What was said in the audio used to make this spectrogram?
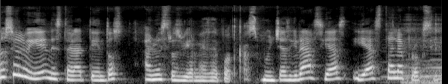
No se olviden de estar atentos a nuestros viernes de podcast. Muchas gracias y hasta la próxima.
